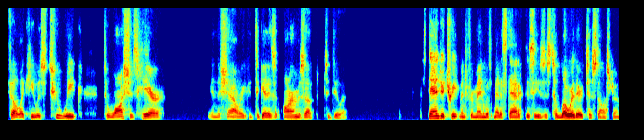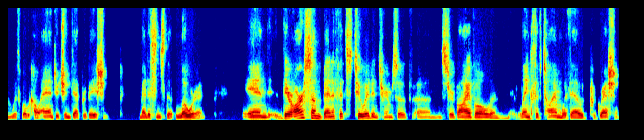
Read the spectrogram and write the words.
felt like he was too weak to wash his hair in the shower to get his arms up to do it. Standard treatment for men with metastatic disease is to lower their testosterone with what we call androgen deprivation, medicines that lower it. And there are some benefits to it in terms of um, survival and length of time without progression.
